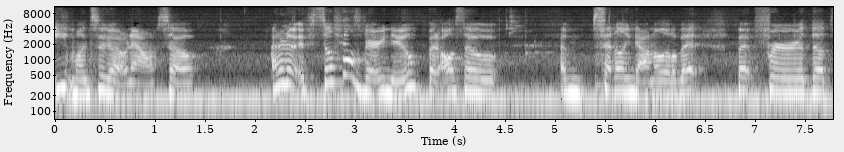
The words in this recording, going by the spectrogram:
eight months ago now. So I don't know. It still feels very new, but also I'm settling down a little bit. But for the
